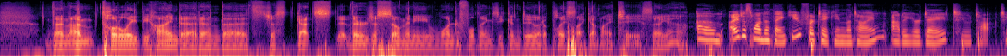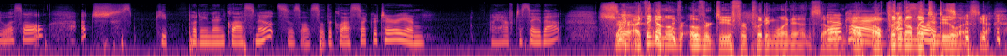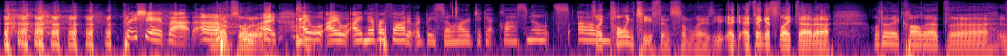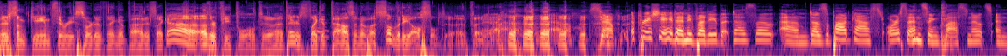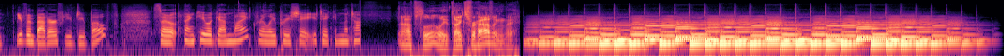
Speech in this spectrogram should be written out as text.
then I'm totally behind it. And uh, it's just got, there are just so many wonderful things you can do at a place like MIT. So, yeah. Um, I just want to thank you for taking the time out of your day to talk to us all. I just keep putting in class notes as also the class secretary. I'm I have to say that. Sure, so. I think I'm over, overdue for putting one in, so okay. I'll, I'll, I'll put Excellent. it on my to-do list. Yeah, appreciate that. Um, Absolutely. I, I, I, I, never thought it would be so hard to get class notes. Um, it's like um, pulling teeth in some ways. I, I think it's like that. Uh, what do they call that? The there's some game theory sort of thing about it. It's like ah, other people will do it. There's like a thousand of us. Somebody else will do it. But yeah. yeah. So appreciate anybody that does the um, does the podcast or sends in class notes, and even better if you do both. So thank you again, Mike. Really appreciate you taking the time. Absolutely. Thanks for having me.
